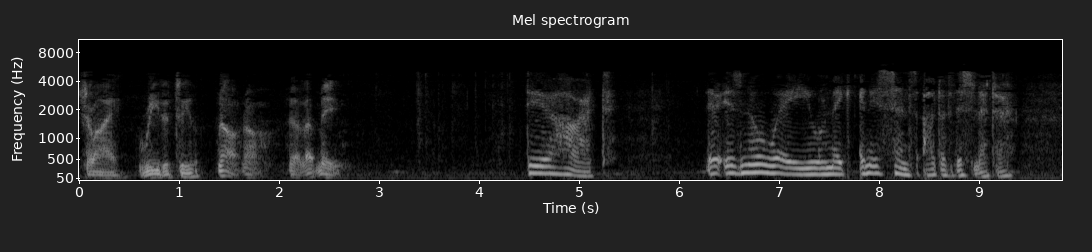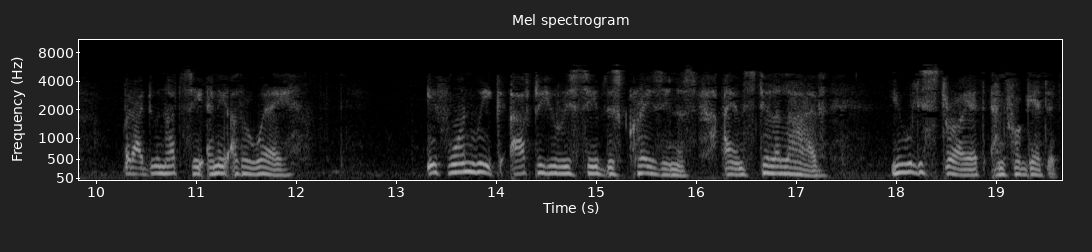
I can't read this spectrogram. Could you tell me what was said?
Shall I read it to you? No, no. Here, let me. Dear heart, there is no way you will make any sense out of this letter. But I do not see any other way. If one week after you receive this craziness I am still alive, you will destroy it and forget it.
